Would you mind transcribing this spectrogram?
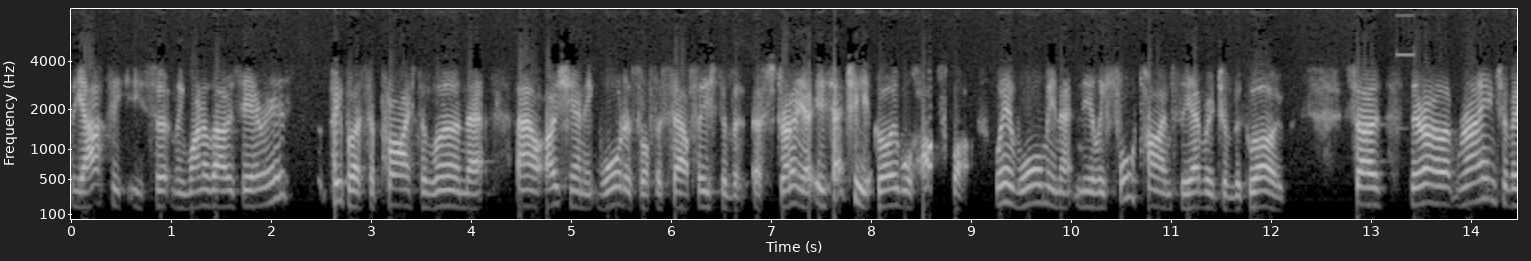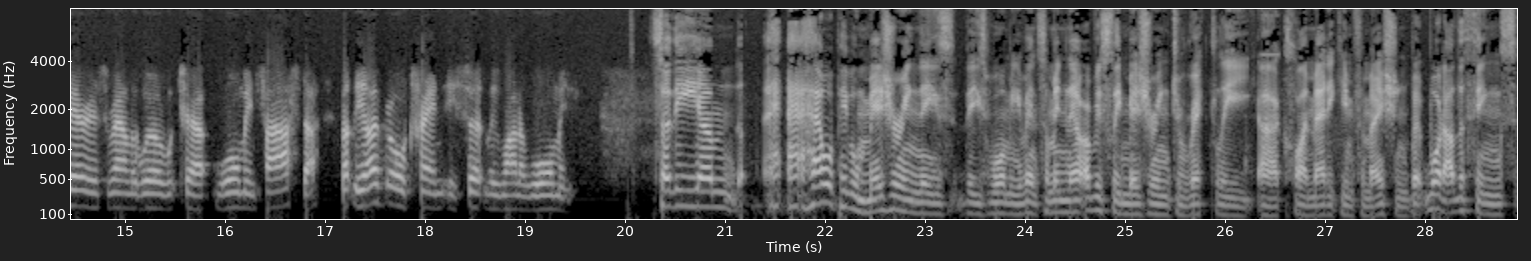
The Arctic is certainly one of those areas. People are surprised to learn that our oceanic waters off the southeast of Australia is actually a global hotspot. We're warming at nearly four times the average of the globe. So there are a range of areas around the world which are warming faster, but the overall trend is certainly one of warming. So the um, h- how are people measuring these these warming events? I mean, they're obviously measuring directly uh, climatic information, but what other things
